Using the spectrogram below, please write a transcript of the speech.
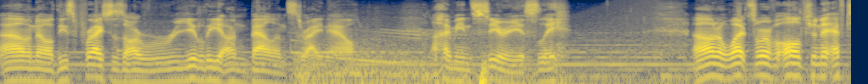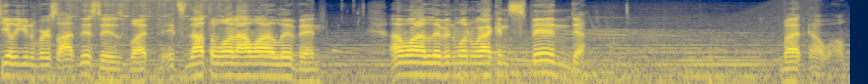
I don't know. These prices are really unbalanced right now. I mean, seriously. I don't know what sort of alternate FTL universe this is, but it's not the one I want to live in. I want to live in one where I can spend. But, oh well.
